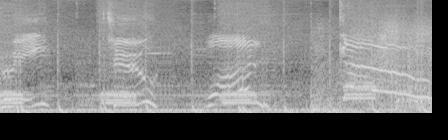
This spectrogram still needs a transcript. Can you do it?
Three, two, one, go!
